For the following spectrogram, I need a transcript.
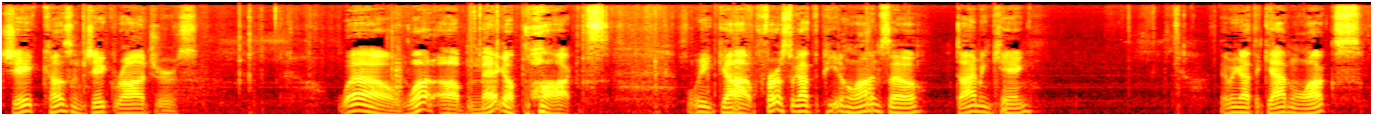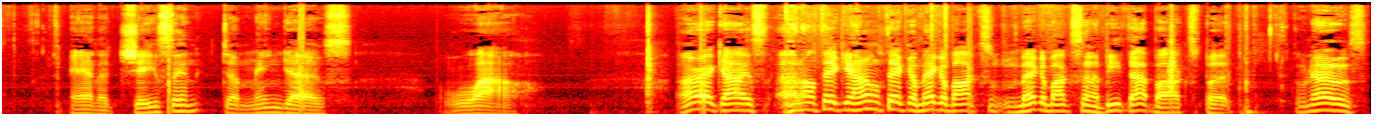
Jake Cousin, Jake Rogers. Well, what a mega box. We got, first we got the Pete Alonso, Diamond King. Then we got the Gavin Lux and the Jasson Dominguez. Wow. All right, guys. I don't think I don't think a mega box mega box gonna beat that box, but who knows?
